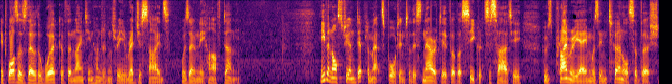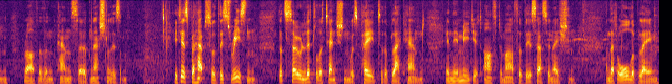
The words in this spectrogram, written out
It was as though the work of the 1903 regicides was only half done. Even Austrian diplomats bought into this narrative of a secret society whose primary aim was internal subversion rather than pan Serb nationalism. It is perhaps for this reason that so little attention was paid to the Black Hand in the immediate aftermath of the assassination, and that all the blame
